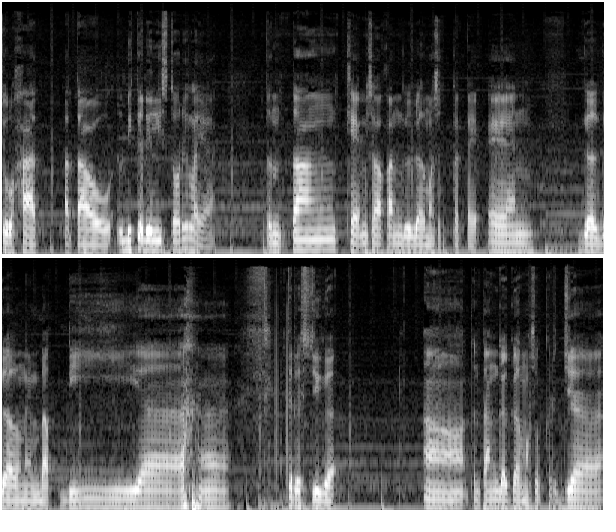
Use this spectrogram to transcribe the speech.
curhat atau lebih ke daily story lah ya. Tentang kayak misalkan gagal masuk PTN gagal nembak dia terus juga uh, tentang gagal masuk kerja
